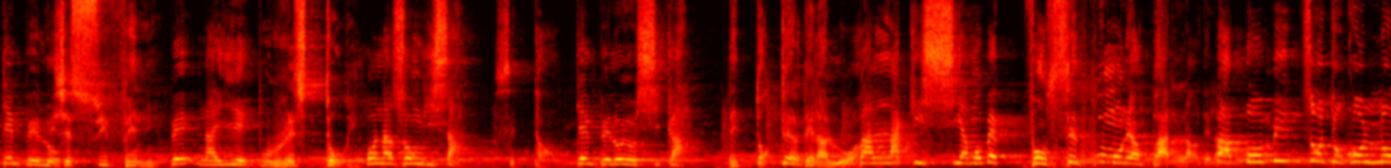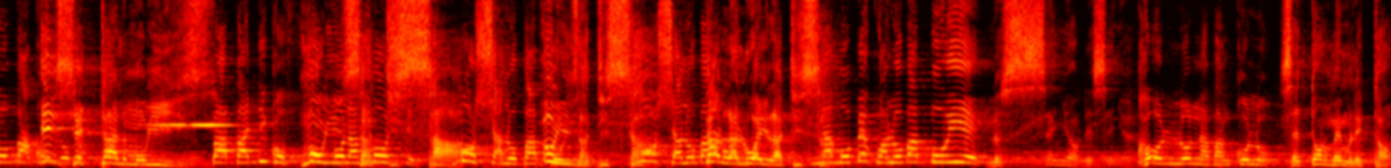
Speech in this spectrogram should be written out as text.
tempelo Je suis venu pour restaurer ce temps. Les docteurs de la loi vont s'époumoner en parlant de la loi. Ils s'étalent Moïse. Moïse a dit ça. Moïse a dit ça. Dans la loi, il a dit ça. Le Seigneur des Seigneurs se donne même le temps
